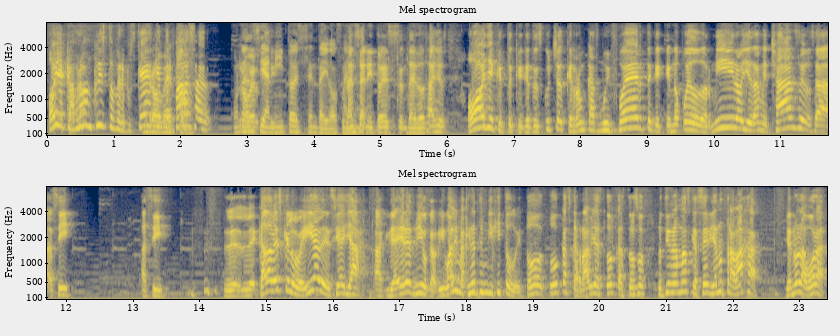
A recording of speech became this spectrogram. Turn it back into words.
Oye, cabrón, Christopher, pues ¿qué? ¿Qué te pasa? Un Roberto, ancianito de 62 Un años. ancianito de 62 años. Oye, que te, que, que te escuchas, que roncas muy fuerte, que, que no puedo dormir, oye, dame chance, o sea, así. Así. Le- le- cada vez que lo veía le decía, ya, ah, ya eres mío, cabrón. Igual imagínate un viejito, güey, todo, todo cascarrabias, todo castroso, no tiene nada más que hacer, ya no trabaja, ya no labora,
